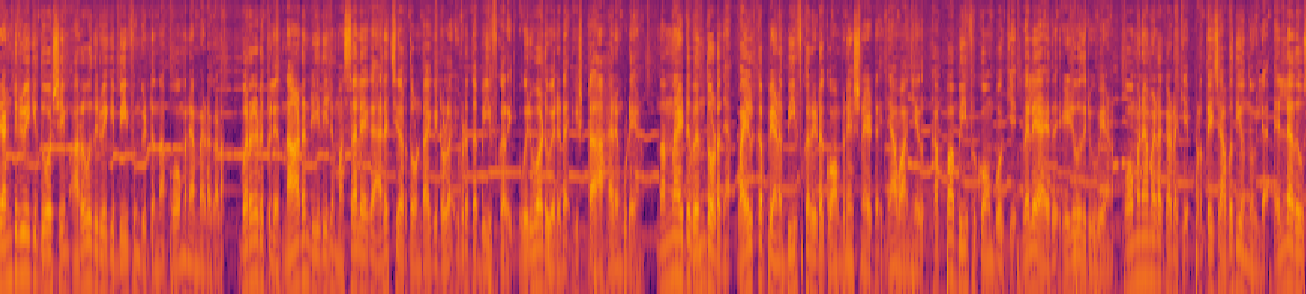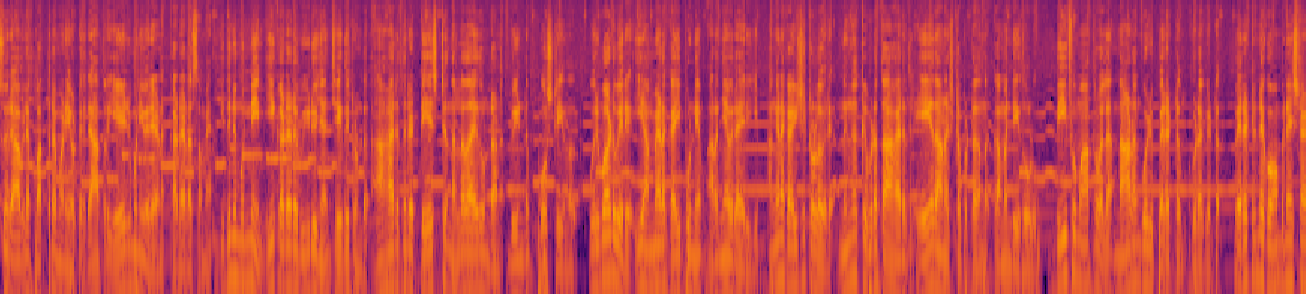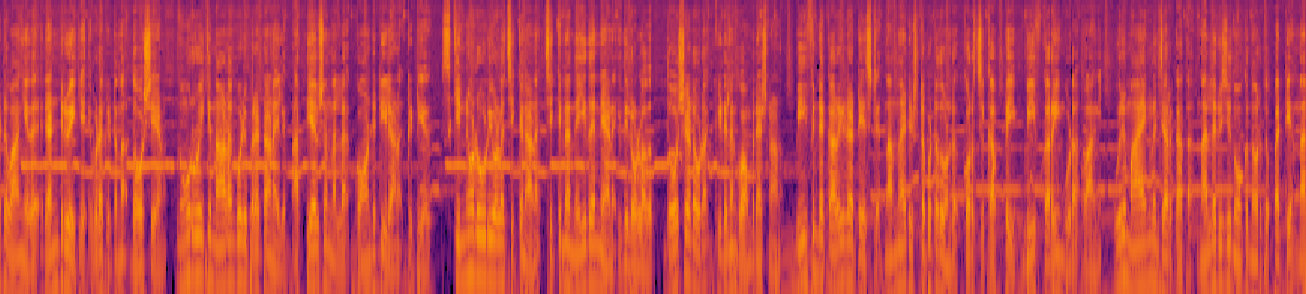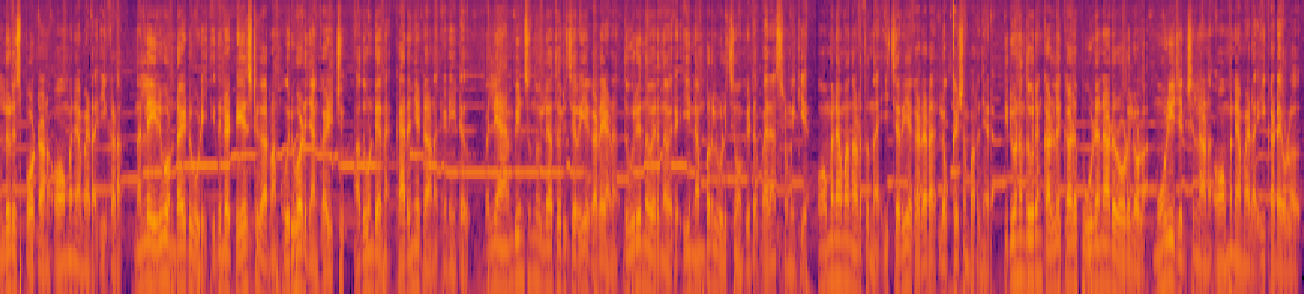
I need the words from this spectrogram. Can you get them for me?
രണ്ട് രൂപയ്ക്ക് ദോശയും അറുപത് രൂപയ്ക്ക് ബീഫും കിട്ടുന്ന ഓമനമ്മയുടെ കട. വിറകടുപ്പിൽ നാടൻ രീതിയിൽ മസാലയൊക്കെ അരച്ചേർത്ത് ഉണ്ടാക്കിയിട്ടുള്ള ഇവിടുത്തെ ബീഫ് കറി ഒരുപാട് പേരുടെ ഇഷ്ട ആഹാരം കൂടിയാണ്. നന്നായിട്ട് വെന്തുടഞ്ഞ വയൽക്കപ്പയാണ് ബീഫ് കറിയുടെ കോമ്പിനേഷനായിട്ട് ഞാൻ വാങ്ങിയത്. കപ്പ ബീഫ് കോംബോയ്ക്ക് വിലയായത് എഴുപത് രൂപയാണ്. ഓമനാമ്മയുടെ കടയ്ക്ക് പ്രത്യേകിച്ച് അവധിയൊന്നുമില്ല. എല്ലാ ദിവസവും രാവിലെ പത്തര മണി തൊട്ട് രാത്രി ഏഴ് മണി വരെയാണ് കടയുടെ സമയം. ഇതിനു മുന്നേയും ഈ കടയുടെ വീഡിയോ ഞാൻ ചെയ്തിട്ടുണ്ട്. ആഹാരത്തിന്റെ ടേസ്റ്റ് നല്ലതായതുകൊണ്ടാണ് വീണ്ടും പോസ്റ്റ് ചെയ്യുന്നത്. ഒരുപാട് പേര് ഈ അമ്മയുടെ കൈപുണ്യം അറിഞ്ഞവരായിരിക്കും. അങ്ങനെ കഴിച്ചിട്ടുള്ളവര് നിങ്ങൾക്ക് ഇവിടുത്തെ ആഹാരത്തിൽ ഏതാണ് ഇഷ്ടപ്പെട്ടതെന്ന് കമന്റ് ചെയ്തോളൂ. ബീഫ് മാത്രമല്ല നാടൻ കോഴി പെരട്ടും ഇവിടെ കിട്ടും. പെരട്ടിന്റെ കോമ്പിനേഷനായിട്ട് വാങ്ങിയത് രണ്ട് രൂപയ്ക്ക് ഇവിടെ കിട്ടുന്ന ദോശയാണ്. നൂറ് രൂപയ്ക്ക് നാടൻ കോഴി പെരട്ടാണേലും അത്യാവശ്യം നല്ല ക്വാണ്ടിറ്റിയിലാണ് കിട്ടിയത്. സ്കിന്നോടുകൂടിയുള്ള ചിക്കനാണ് ചിക്കന്റെ നെയ്യ് തന്നെയാണ് ഇതിലുള്ളത്. ദോശയുടെ കൂടെ കിടിലൻ കോമ്പിനേഷനാണ് ബീഫിന്റെ കറിയുടെ ടേസ്റ്റ് നന്നായിട്ട് ഇഷ്ടപ്പെട്ടതുകൊണ്ട് കുറച്ച് കപ്പയും ബീഫ് കറിയും കൂടെ വാങ്ങി. ഒരു മായങ്ങളും ചേർക്കാത്ത നല്ല രുചി നോക്കുന്നവർക്ക് പറ്റിയ നല്ലൊരു സ്പോട്ടാണ് ഓമനാമയുടെ ഈ കട. നല്ല എരിവ് ഉണ്ടായിട്ട് കൂടി ഇതിന്റെ ടേസ്റ്റ് കാരണം ഒരുപാട് ഞാൻ കഴിച്ചു. അതുകൊണ്ട് തന്നെ കരഞ്ഞിട്ടാണ് എണീറ്റത്. വലിയ ആംബിയൻസ് ഒന്നും ഇല്ലാത്ത ഒരു ചെറിയ കടയാണ്. ദൂരെ നിന്ന് വരുന്നവർ ഈ നമ്പറിൽ വിളിച്ചു നോക്കിയിട്ട് വരാൻ ശ്രമിക്കുക. ഓമനാമ നടത്തുന്ന ഈ ചെറിയ കടയുടെ ലൊക്കേഷൻ പറഞ്ഞുതരാം. തിരുവനന്തപുരം കള്ളിക്കാട് പൂഴനാട് റോഡിലുള്ള മൂഴി ജംഗ്ഷനിലാണ് ഓമനാമയുടെ ഈ കടയുള്ളത്.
